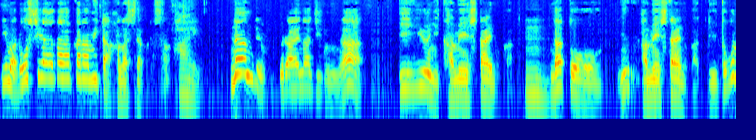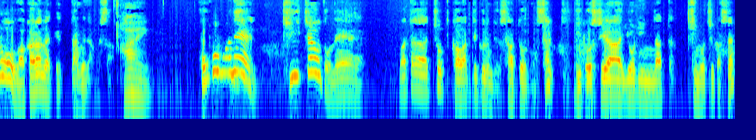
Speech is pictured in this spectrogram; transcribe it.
今ロシア側から見た話だからさ、はい。なんでウクライナ人が EU に加盟したいのか、うん。NATO に加盟したいのかっていうところを分からなきゃダメなのさ。はい。ここがね、聞いちゃうとね、またちょっと変わってくるんだよ、佐藤の。さっきロシア寄りになった気持ちがさ、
